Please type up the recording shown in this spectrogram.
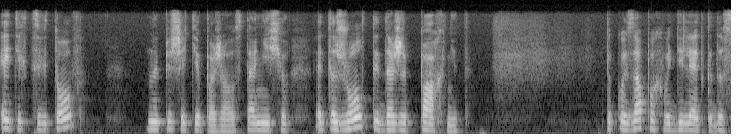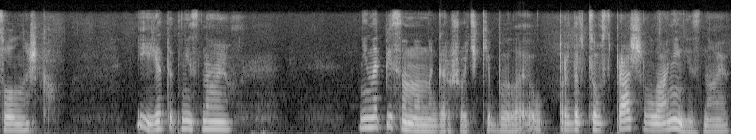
этих цветов, напишите, пожалуйста. Они еще... Это желтый даже пахнет. Такой запах выделяет, когда солнышко. И этот не знаю. Не написано на горшочке было. У продавцов спрашивала, они не знают.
